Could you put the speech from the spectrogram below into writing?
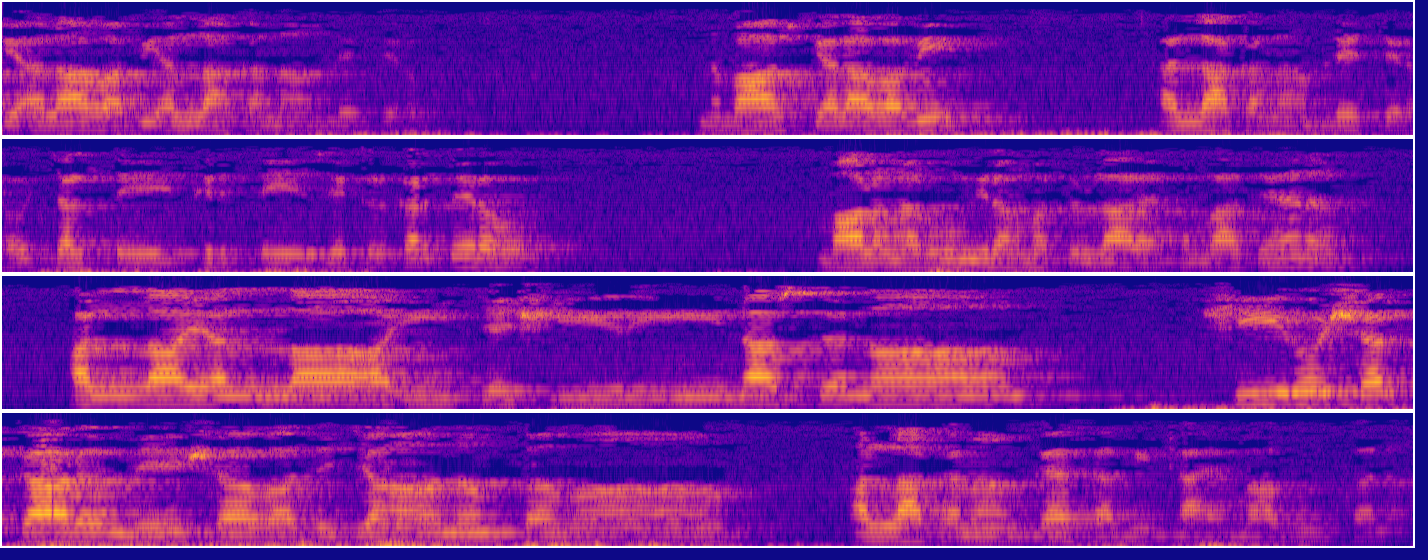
کے علاوہ بھی اللہ کا نام لیتے رہو۔ نماز کے علاوہ بھی اللہ کا نام لیتے رہو۔ چلتے، پھرتے، ذکر کرتے رہو۔ مولانا رومی رحمت اللہ علیہ فرماتے ہیں نا، اللہ اللہ شیری نس نام شیر و شکر میں شود جانم تمام۔ اللہ کا نام کیسا میٹھا ہے، محبوب کا نام۔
